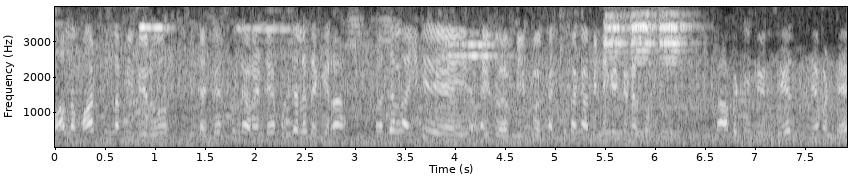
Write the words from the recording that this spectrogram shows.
వాళ్ళ మాటలు నమ్మి మీరు ఇట్లా చేసుకున్నారంటే ప్రజల దగ్గర ప్రజల ఇది ఇది మీకు ఖచ్చితంగా మీ నెగిటివ్నెస్ వస్తుంది. కాబట్టి మీరు చేయాల్సింది ఏమంటే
